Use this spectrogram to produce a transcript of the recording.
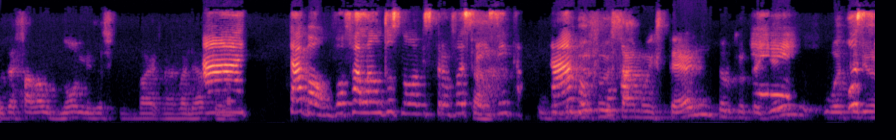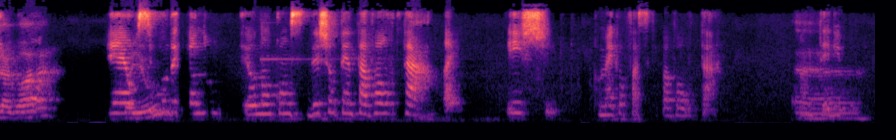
puder falar os nomes, acho que vai, vai valer a pena. Ah, tá bom, vou falando os nomes para vocês, tá. então. O tá? primeiro foi o Simon Sterling, pelo que eu peguei. É, o anterior o agora. É, o segundo aqui eu não, eu não consigo. Deixa eu tentar voltar. Ai, ixi, como é que eu faço aqui para voltar? O anterior. É...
